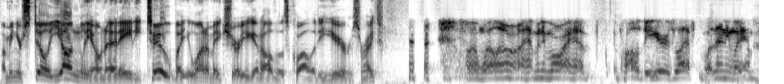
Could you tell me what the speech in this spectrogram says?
I mean, you're still young, Leona, at 82, but you want to make sure you get all those quality years, right? well, I don't know how many more I have quality years left, but anyway, I'm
